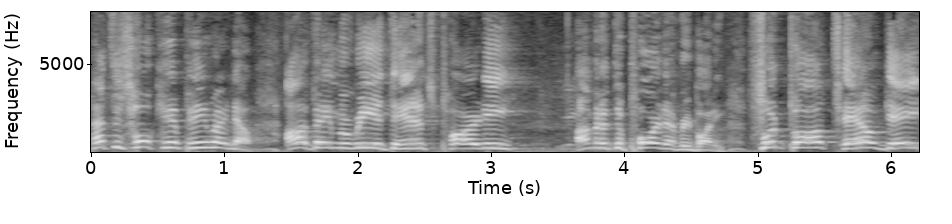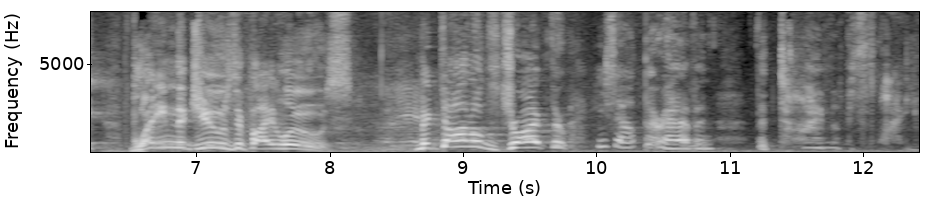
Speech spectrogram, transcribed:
That's his whole campaign right now. Ave Maria dance party. I'm going to deport everybody. Football, tailgate, blame the Jews if I lose. McDonald's drive through. He's out there having the time of his life.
